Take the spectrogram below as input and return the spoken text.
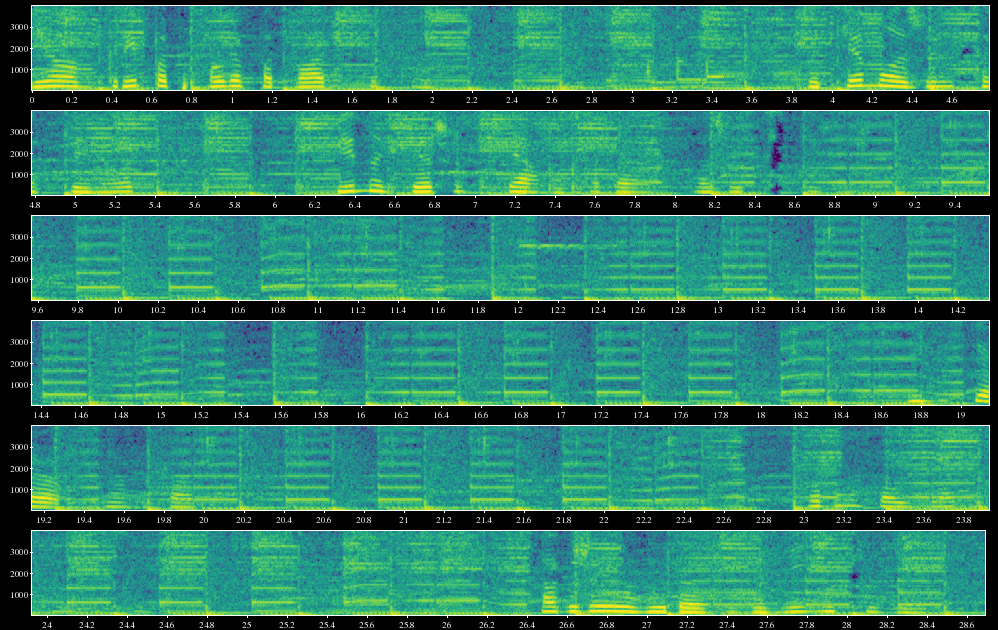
Делаем три подхода по 20 секунд. Затем ложимся вперед. Спину держим прямо, когда ложитесь вперед. Видите, у меня я тут не сижу. Также и вы должны на ней не сидеть.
